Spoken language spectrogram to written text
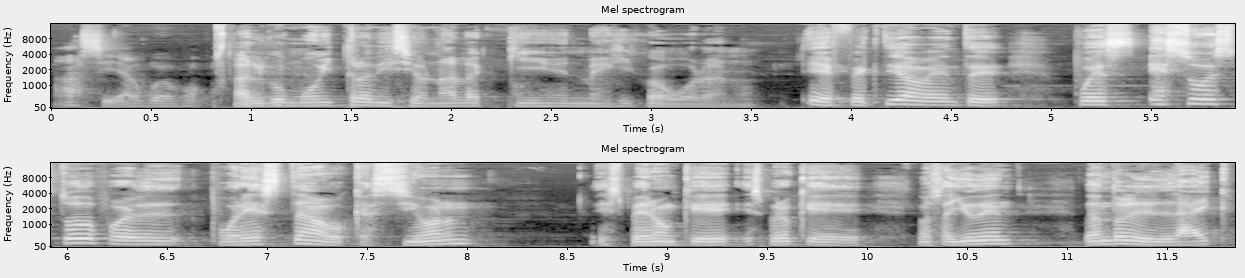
Así a huevo. Algo muy tradicional aquí en México ahora, ¿no? Efectivamente. Pues eso es todo por, el- por esta ocasión. Espero que, espero que nos ayuden dándole like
